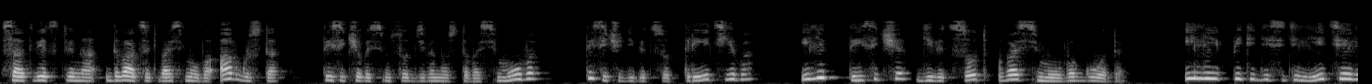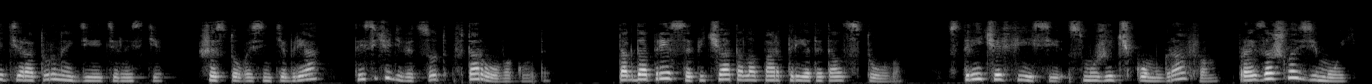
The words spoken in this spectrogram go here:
соответственно, 28 августа 1898, 1903 или 1908 года, или 50-летие литературной деятельности 6 сентября 1902 года. Тогда пресса печатала портреты Толстого. Встреча Феси с мужичком-графом произошла зимой,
